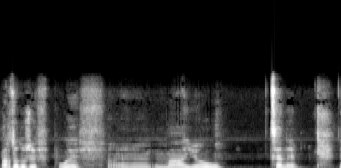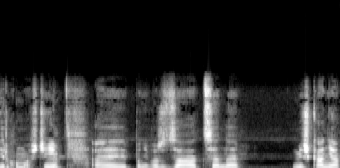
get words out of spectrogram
Bardzo duży wpływ e, mają ceny nieruchomości, ponieważ za cenę mieszkania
